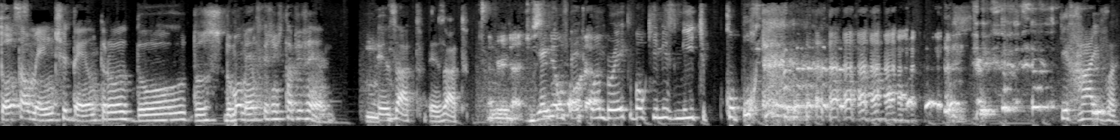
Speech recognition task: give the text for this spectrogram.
totalmente dentro do, dos, do momento que a gente tá vivendo. Exato, exato. É verdade. E aí compete com Unbreakable Kim Smith. Por quê? que raiva.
